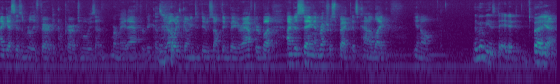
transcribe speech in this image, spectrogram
I guess isn't really fair to compare it to movies that were made after because you're always going to do something bigger after. But I'm just saying in retrospect, it's kind of like you know the movie is dated, but yeah,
